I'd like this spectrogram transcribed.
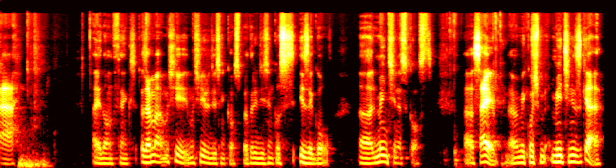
آه I don't think so. زعما ماشي ماشي reducing costs but reducing costs is a goal uh, المينتيننس cost uh, صعيب زعما ما يكونش مينتيننس كاع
